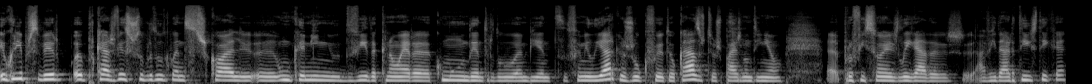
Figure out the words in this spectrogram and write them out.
Eu queria perceber, eh, porque às vezes, sobretudo quando se escolhe uh, um caminho de vida que não era comum dentro do ambiente familiar, que eu julgo que foi o teu caso, os teus pais não tinham uh, profissões ligadas à vida artística,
